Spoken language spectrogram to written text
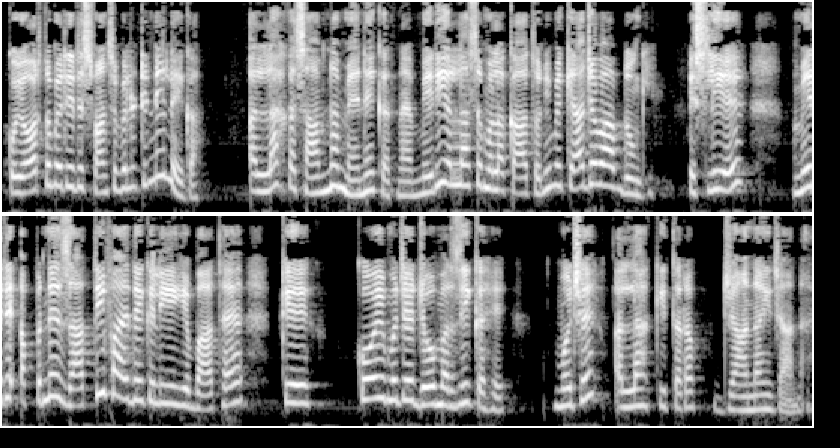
کوئی اور تو میری ریسپانسبلٹی نہیں لے گا۔ اللہ کا سامنا میں نے کرنا ہے۔ میری اللہ سے ملاقات ہونی، میں کیا جواب دوں گی؟ اس لیے میرے اپنے ذاتی فائدے کے لیے یہ بات ہے کہ کوئی مجھے جو مرضی کہے، مجھے اللہ کی طرف جانا ہی جانا ہے۔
